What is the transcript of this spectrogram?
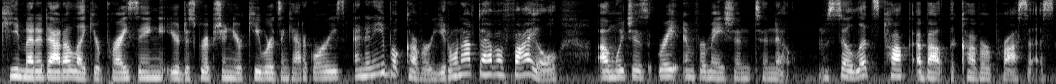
key metadata like your pricing, your description, your keywords and categories, and an ebook cover. You don't have to have a file, um, which is great information to know. So let's talk about the cover process.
